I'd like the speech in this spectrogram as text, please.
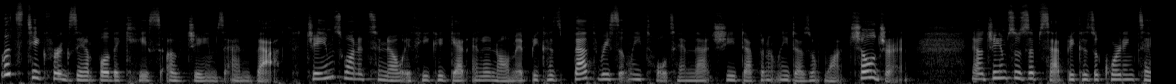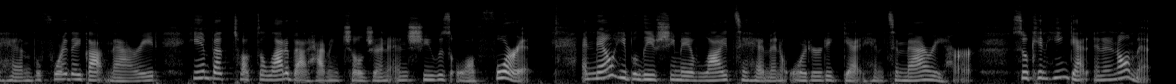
Let's take, for example, the case of James and Beth. James wanted to know if he could get an annulment because Beth recently told him that she definitely doesn't want children. Now, James was upset because, according to him, before they got married, he and Beth talked a lot about having children and she was all for it. And now he believes she may have lied to him in order to get him to marry her. So, can he get an annulment?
